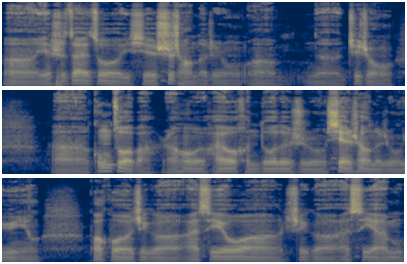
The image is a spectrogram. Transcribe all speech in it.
呃，也是在做一些市场的这种呃呃这种呃工作吧。然后还有很多的这种线上的这种运营，包括这个 SEO 啊，这个 SEM，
